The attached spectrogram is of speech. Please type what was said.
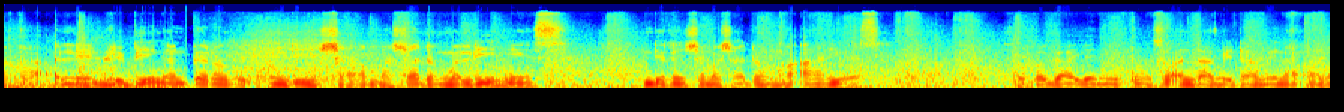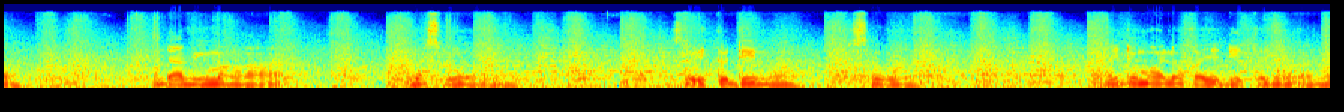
nakalibingan pero hindi siya masyadong malinis. Hindi rin siya masyadong maayos. So kagaya nito, so ang dami-dami na ano, ang daming mga basura. So ito din, no? So may dumalaw kaya dito ng ano,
